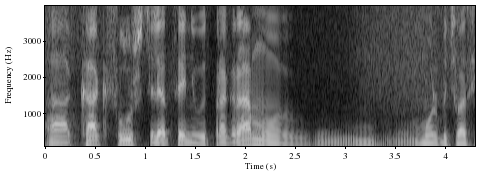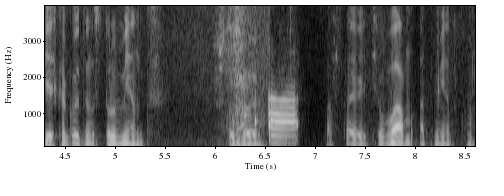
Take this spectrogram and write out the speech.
А как слушатели оценивают программу? Может быть, у вас есть какой-то инструмент, чтобы поставить вам отметку?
